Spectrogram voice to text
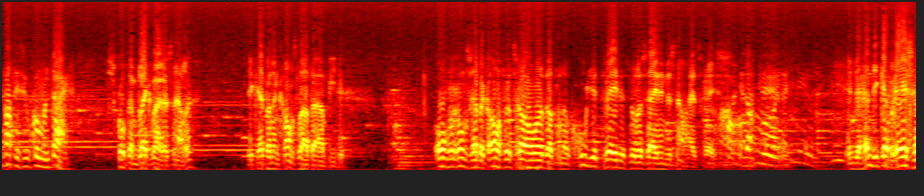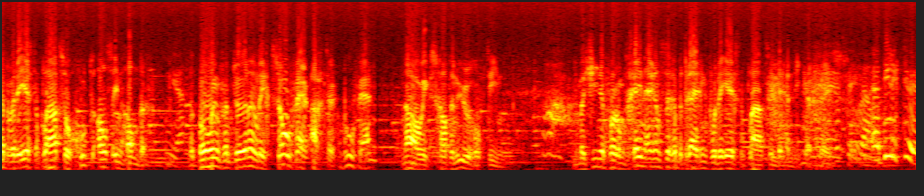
Wat is uw commentaar? Scott en Black waren sneller. Ik heb hen een krans laten aanbieden. Overigens heb ik alle vertrouwen dat we een goede tweede zullen zijn in de snelheidsrace. In de handicaprace hebben we de eerste plaats zo goed als in handen. De Boeing van Turner ligt zo ver achter. Hoe ver? Nou, ik schat een uur of tien. Die machine vormt geen ernstige bedreiging voor de eerste plaats in de handicaprace. Uh, directeur,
